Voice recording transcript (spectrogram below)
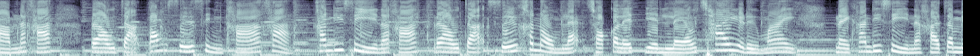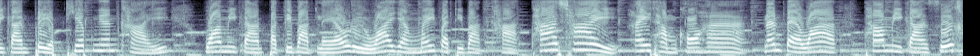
3 นะคะ เราจะต้องซื้อสินค้าค่ะ ขั้นทีสี่4 นะคะ เราจะซื้อขนมและช็อกโกแลตเย็นแล้วใช่หรือไม่ ในขั้นทีสี่4 นะคะ จะมีการเปรียบเทียบเงื่อนไข ว่ามีการปฏิบัติแล้วหรือว่ายังไม่ปฏิบัติค่ะ ถ้าใช่ให้ทำข้อ 5 นั่นแปลว่า ถ้ามีการซื้อข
